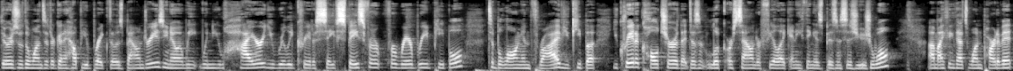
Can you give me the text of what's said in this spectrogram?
those are the ones that are going to help you break those boundaries, you know, and we, when you hire, you really create a safe space for, for rare breed people to belong and thrive. You keep a, you create a culture that doesn't look or sound or feel like anything is business as usual. Um, I think that's one part of it.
